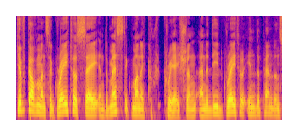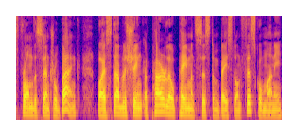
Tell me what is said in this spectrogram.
give governments a greater say in domestic money creation and indeed greater independence from the central bank by establishing a parallel payment system based on fiscal money,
